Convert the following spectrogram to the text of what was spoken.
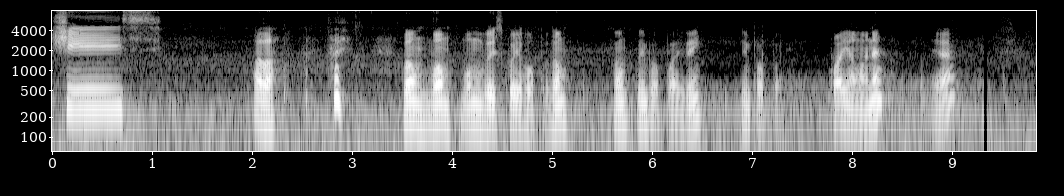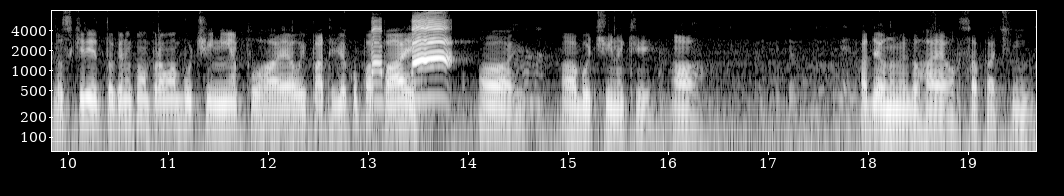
X. Olha lá. Vamos, vamos, vamos ver escolher roupa. Vamos, vamos, vem papai, vem, vem papai. Pai ama, né? É? Meus queridos, tô querendo comprar uma botininha pro Rael e pra trilha com o papai. Olha, a botina aqui, ó. Cadê o número do Rael? Sapatinho.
